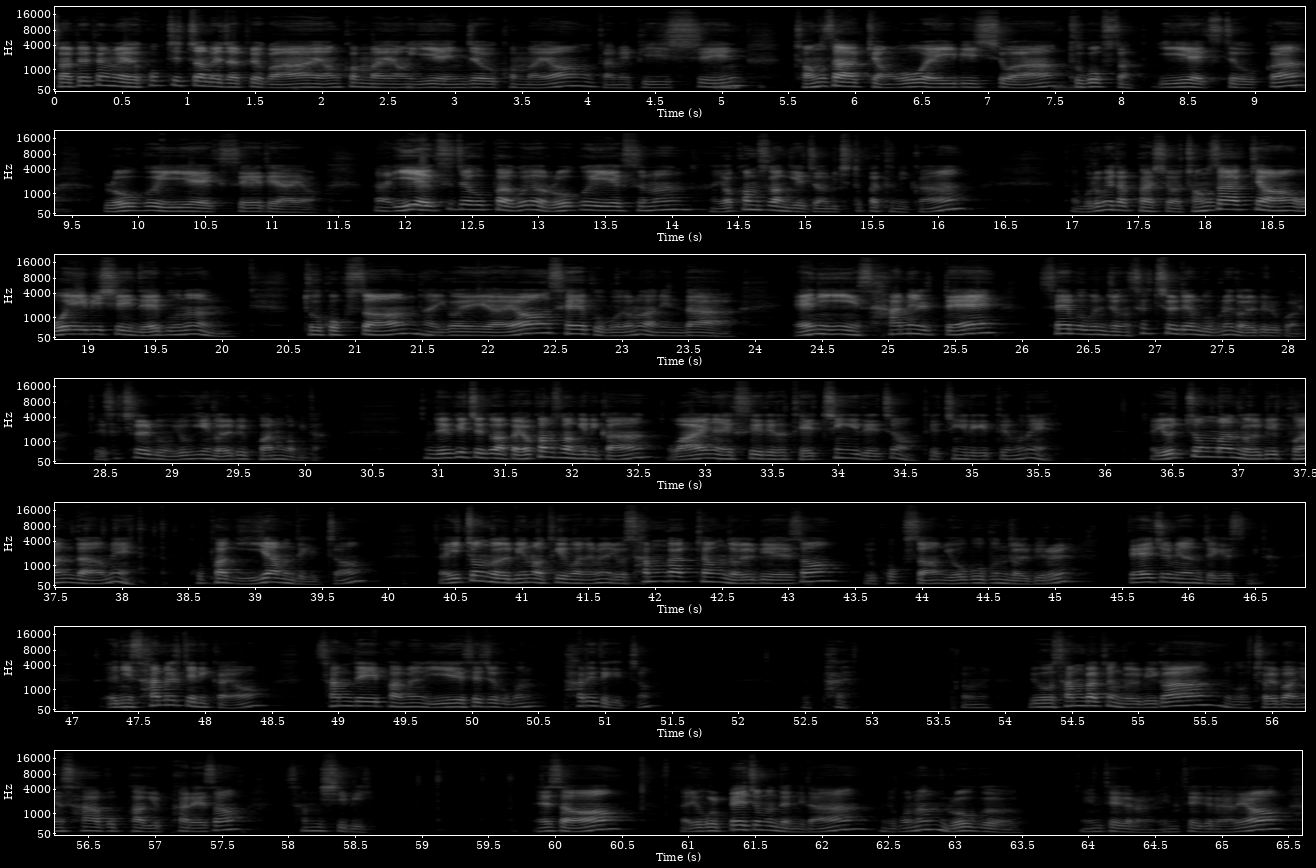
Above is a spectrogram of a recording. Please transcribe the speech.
좌표 평면에서 꼭지점의 좌표가 0,0, 2의 n제곱, 0, 그 다음에 BC인 정사각형 OABC와 두 곡선 2의 x제곱과 로그 2의 x에 대하여 2의 x제곱하고요. 로그 2x는 역함수 관계죠. 밑이 똑같으니까. 자, 물음에 답하시오. 정사각형 OABC 내부는 두 곡선 이거에 의하여 세 부분으로 나뉜다. n이 3일 때 세 부분 중 색칠된 부분의 넓이를 구하라. 이 색칠 부분 여기 넓이 구하는 겁니다. 근데 여기 지금 아까 역함수 관계니까 y는 x에 대해서 대칭이 되죠. 대칭이 되기 때문에 자, 이쪽만 넓이 구한 다음에 곱하기 2 하면 되겠죠. 자, 이쪽 넓이는 어떻게 구하냐면 이 삼각형 넓이에서 이 곡선 이 부분 넓이를 빼주면 되겠습니다. n이 3일 때니까요. 3 대입하면 2의 세제곱은 8이 되겠죠. 8. 그러면 요 삼각형 넓이가 절반인 4 곱하기 8에서 32. 에서 자, 요걸 빼주면 됩니다. 요거는 로그 인테그랄 인테그랄이요.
